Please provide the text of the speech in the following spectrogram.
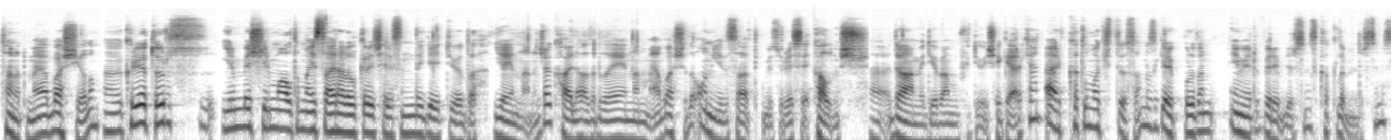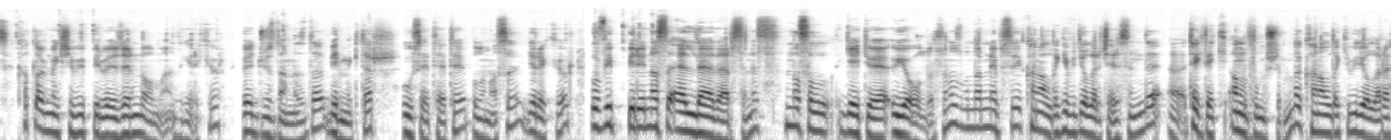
tanıtmaya başlayalım. E, Creators 25-26 Mayıs tarih aralıkları içerisinde GTO'da yayınlanacak. Hala hazırda yayınlanmaya başladı. 17 saatlik bir süresi kalmış. E, devam ediyor ben bu videoyu çekerken. Eğer katılmak istiyorsanız gelip buradan emir verebilirsiniz. Katılabilirsiniz. Katılabilmek için VIP 1 ve üzerinde olmanız gerekiyor. Ve cüzdanınızda bir miktar USTT bulunması gerekiyor. Bu VIP 1'i nasıl elde edersiniz? Nasıl GTO'ya üye olursunuz? Bunların hepsi kanaldaki videolar içerisinde e, tek tek anlatılmış durumda. Kanaldaki videoları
